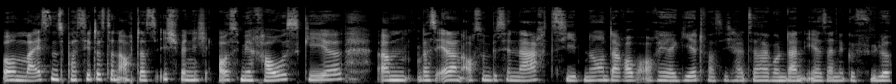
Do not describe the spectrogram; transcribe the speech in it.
Und meistens passiert es dann auch, dass ich, wenn ich aus mir rausgehe, ähm, dass er dann auch so ein bisschen nachzieht, ne, und darauf auch reagiert, was ich halt sage und dann eher seine Gefühle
